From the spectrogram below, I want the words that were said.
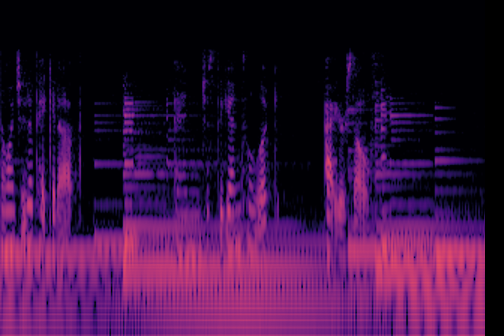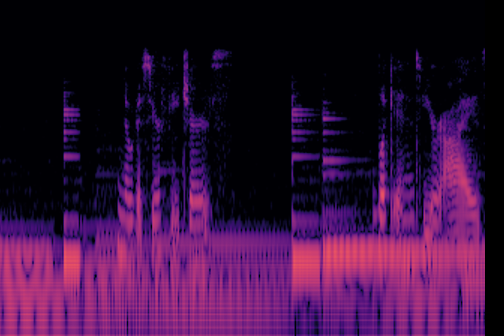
I want you to pick it up and just begin to look at yourself. Notice your features. Look into your eyes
